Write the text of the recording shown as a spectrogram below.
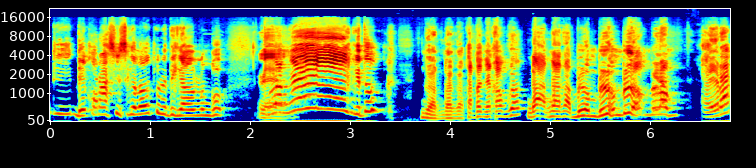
di- dekorasi segala macam udah tinggal nunggu Iya. pulang eh gitu nggak nggak nggak kata nyokap gue nggak nggak nggak belum belum belum belum akhirnya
